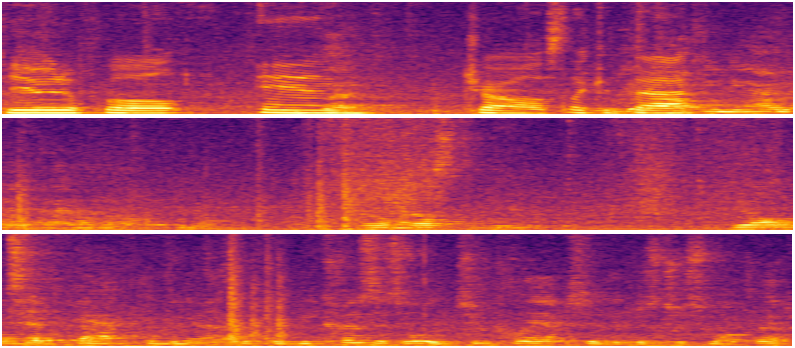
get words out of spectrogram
beautiful. And Charles, look at that. talking me out of it, but I don't know, you know, I don't know what else to do. They all tip back into the, because it's only two clamps, or they're just two small clamps,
